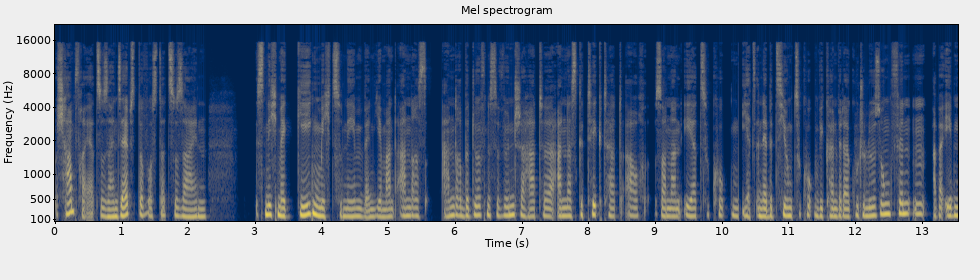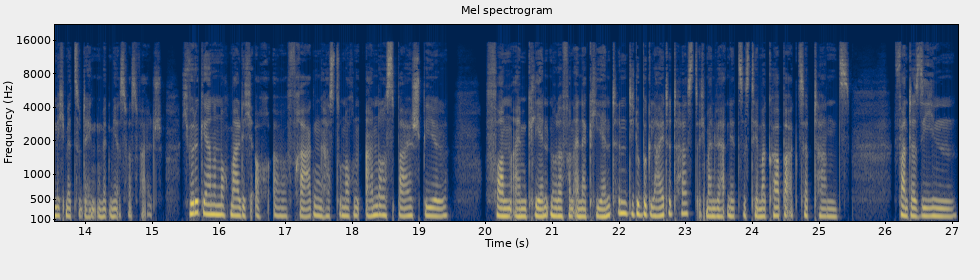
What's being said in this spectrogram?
schamfreier zu sein, selbstbewusster zu sein, es nicht mehr gegen mich zu nehmen, wenn jemand anderes andere Bedürfnisse, Wünsche hatte, anders getickt hat auch, sondern eher zu gucken, jetzt in der Beziehung zu gucken, wie können wir da gute Lösungen finden, aber eben nicht mehr zu denken, mit mir ist was falsch. Ich würde gerne nochmal dich auch äh, fragen, hast du noch ein anderes Beispiel von einem Klienten oder von einer Klientin, die du begleitet hast? Ich meine, wir hatten jetzt das Thema Körperakzeptanz, Fantasien,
